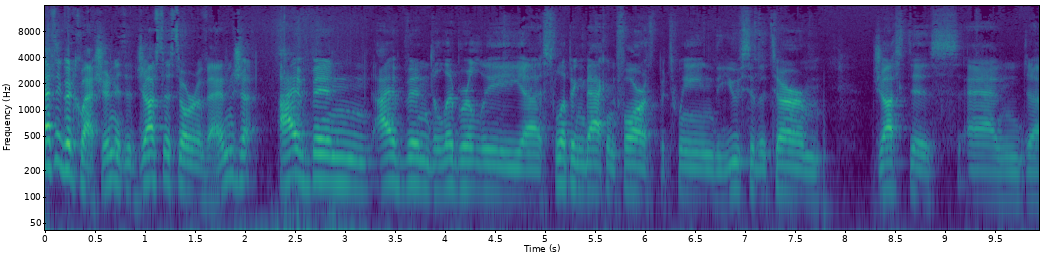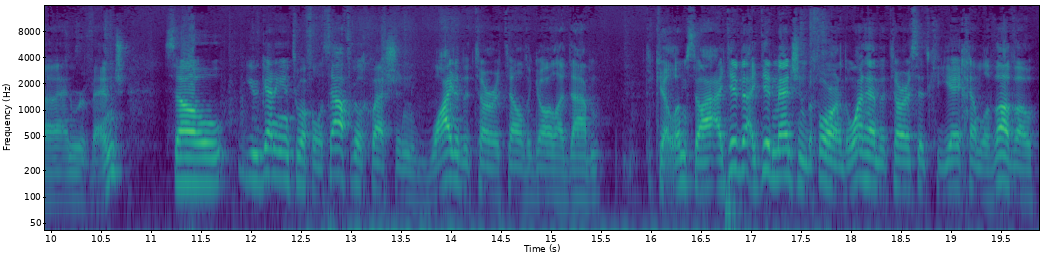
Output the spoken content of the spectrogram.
That's a good question. Is it justice or revenge? I've been I've been deliberately uh, slipping back and forth between the use of the term justice and uh, and revenge. So you're getting into a philosophical question: Why did the Torah tell the Goel Adam to kill him? So I, I did I did mention before. On the one hand, the Torah says Ki yechem levavo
